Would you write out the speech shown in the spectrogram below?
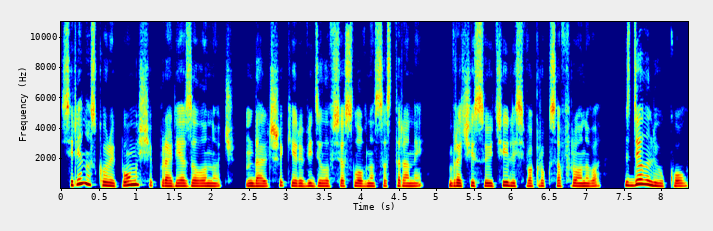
Сирена скорой помощи прорезала ночь. Дальше Кира видела все словно со стороны. Врачи суетились вокруг Сафронова. Сделали укол,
